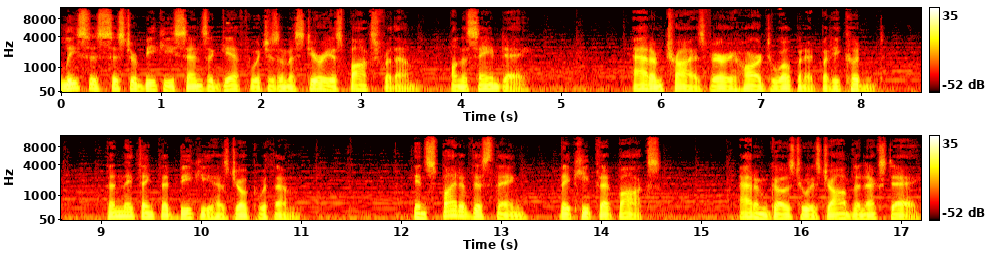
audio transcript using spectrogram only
Lisa's sister Beaky sends a gift which is a mysterious box for them, on the same day. Adam tries very hard to open it but he couldn't. Then they think that Beaky has joked with them. In spite of this thing, they keep that box. Adam goes to his job the next day.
